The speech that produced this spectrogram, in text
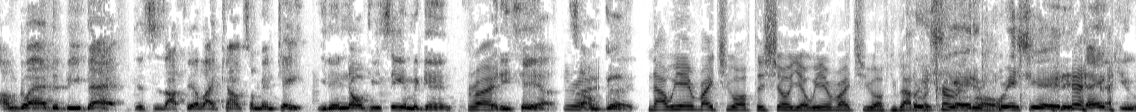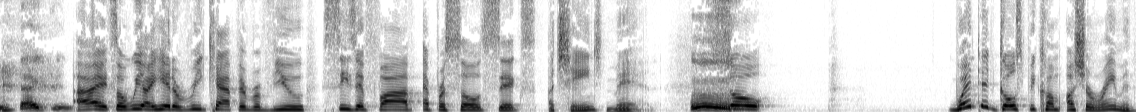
I'm glad to be back. This is I feel like Councilman Tate. You didn't know if you see him again. Right. But he's here. So I'm good. Now we ain't write you off the show yet. We ain't write you off. You got a Appreciate recurring it. role. Appreciate it. Thank you. Thank you. All right, so we are here to recap and review season five, episode six, A Changed Man. Mm. So, when did Ghost become Usher Raymond?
